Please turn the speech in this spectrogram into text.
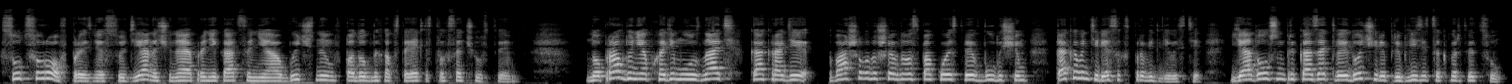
«Суд суров», — произнес судья, начиная проникаться необычным в подобных обстоятельствах сочувствием. «Но правду необходимо узнать как ради вашего душевного спокойствия в будущем, так и в интересах справедливости. Я должен приказать твоей дочери приблизиться к мертвецу».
